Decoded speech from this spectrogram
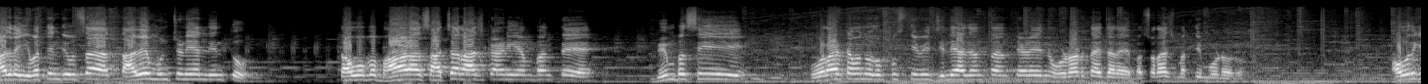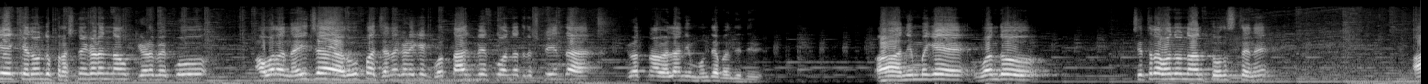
ಆದರೆ ಇವತ್ತಿನ ದಿವಸ ತಾವೇ ಮುಂಚೂಣಿಯಲ್ಲಿ ನಿಂತು, ತಾವೊಬ್ಬ ಬಹಳ ಸಾಚ ರಾಜಕಾರಣಿ ಎಂಬಂತೆ ಬಿಂಬಿಸಿ ಹೋರಾಟವನ್ನು ರೂಪಿಸ್ತೀವಿ ಜಿಲ್ಲೆಯಾದ್ಯಂತ ಅಂತೇಳಿ ಓಡಾಡ್ತಾ ಇದ್ದಾರೆ ಬಸವರಾಜ್ ಮತ್ತಿಮೂಡವರು. ಅವರಿಗೆ ಕೆಲವೊಂದು ಪ್ರಶ್ನೆಗಳನ್ನು ನಾವು ಕೇಳಬೇಕು. ಅವರ ನೈಜ ರೂಪ ಜನಗಳಿಗೆ ಗೊತ್ತಾಗಬೇಕು ಅನ್ನೋ ದೃಷ್ಟಿಯಿಂದ ಇವತ್ತು ನಾವೆಲ್ಲ ನಿಮ್ಮ ಮುಂದೆ ಬಂದಿದ್ದೀವಿ. ನಿಮಗೆ ಒಂದು ಚಿತ್ರವನ್ನು ನಾನು ತೋರಿಸ್ತೇನೆ. ಆ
